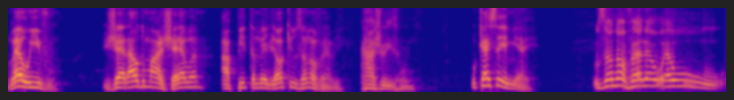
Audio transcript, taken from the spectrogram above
Léo Ivo. Geraldo Magela apita melhor que o Zanovelli. Ah, juiz ruim. O que é isso aí, MR? O Zanovelli é, o, é o-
